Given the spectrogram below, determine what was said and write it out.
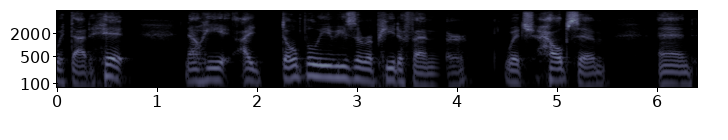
with that hit. Now he, I don't believe he's a repeat offender, which helps him, and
